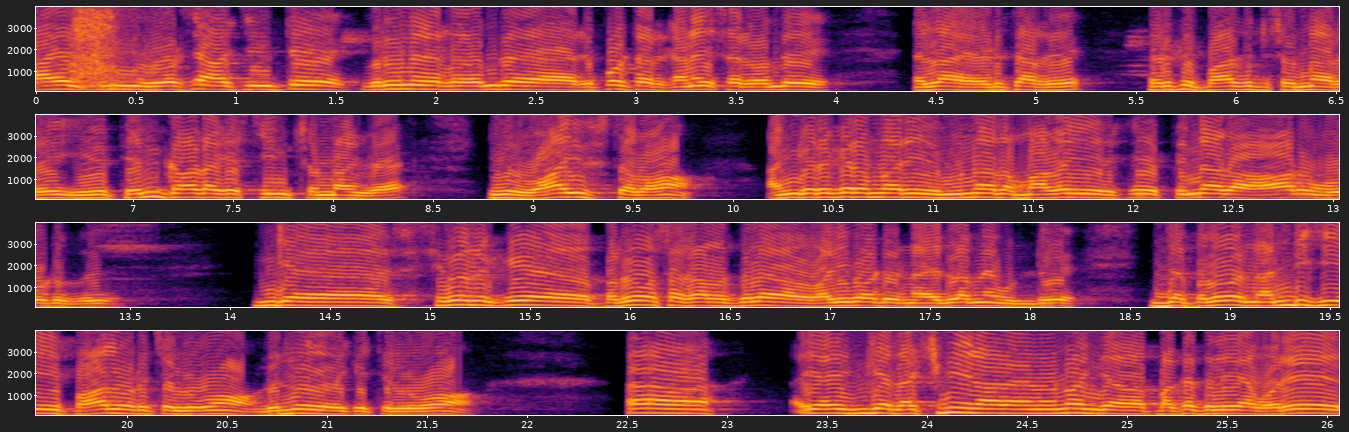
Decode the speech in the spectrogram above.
ஆயிரத்தி முந்நூறு வருஷம் ஆச்சுக்கிட்டு விருதுநகரில் வந்து ரிப்போர்ட்டர் கணேசர் வந்து எல்லாம் எடுத்தார். எடுத்து பார்த்துட்டு சொன்னார். இது தென் காடகஸ்டின்னு சொன்னாங்க. இது வாயு ஸ்தலம். அங்க இருக்கிற மாதிரி முன்னால மலையும் இருக்கு பின்னால ஆறும் ஓடுது. இங்க சிவனுக்கு பிரதோஷ காலத்துல வழிபாடு ந- எல்லாமே உண்டு. இந்த பிரதோஷ நந்திக்கு பால் உட சொல்லுவோம் வெள்ளுவல் வைக்க சொல்லுவோம். இங்கே இங்க லட்சுமி நாராயணனும் இங்க பக்கத்துலேயே ஒரே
